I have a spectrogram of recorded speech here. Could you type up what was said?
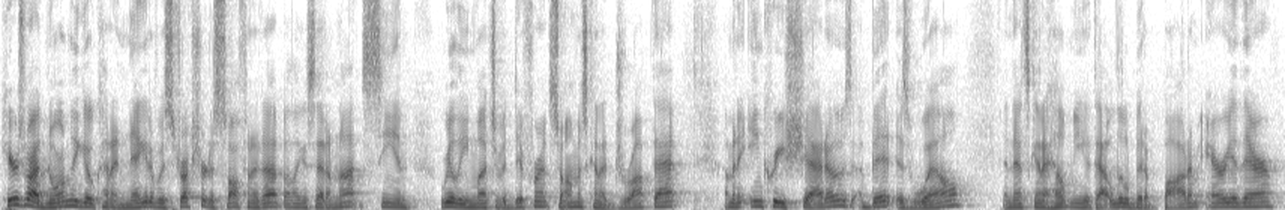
Here's where I'd normally go kind of negative with structure to soften it up. But like I said, I'm not seeing really much of a difference. So I'm just to drop that. I'm to increase shadows a bit as well. And that's to help me with that little bit of bottom area there.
